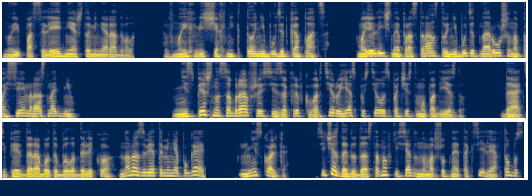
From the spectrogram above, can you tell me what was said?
Ну и последнее, что меня радовало. В моих вещах никто не будет копаться. Мое личное пространство не будет нарушено по семь раз на дню. Неспешно собравшись и закрыв квартиру, я спустилась по чистому подъезду. Да, теперь до работы было далеко, но разве это меня пугает? Нисколько. Сейчас дойду до остановки, сяду на маршрутное такси или автобус,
